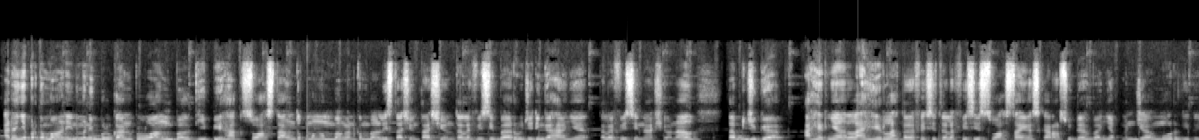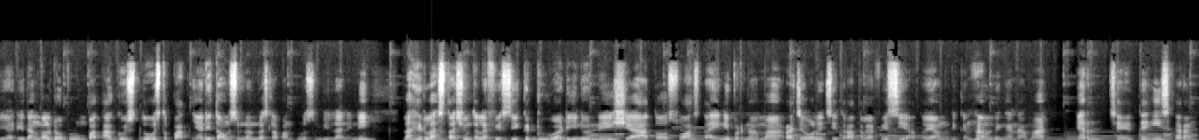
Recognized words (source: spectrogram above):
Adanya perkembangan ini menimbulkan peluang bagi pihak swasta untuk mengembangkan kembali stasiun-stasiun televisi baru. Jadi nggak hanya televisi nasional, tapi juga akhirnya lahirlah televisi-televisi swasta yang sekarang sudah banyak menjamur gitu ya. Di tanggal 24 Agustus, tepatnya di tahun 1989 ini, lahirlah stasiun televisi kedua di Indonesia atau swasta ini bernama Raja Wali Citra Televisi atau yang dikenal dengan nama RCTI sekarang.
